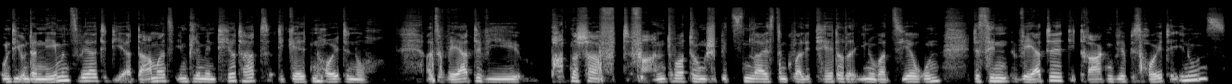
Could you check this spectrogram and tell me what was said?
Und die Unternehmenswerte, die er damals implementiert hat, die gelten heute noch. Also Werte wie Partnerschaft, Verantwortung, Spitzenleistung, Qualität oder Innovation, das sind Werte, die tragen wir bis heute in uns.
